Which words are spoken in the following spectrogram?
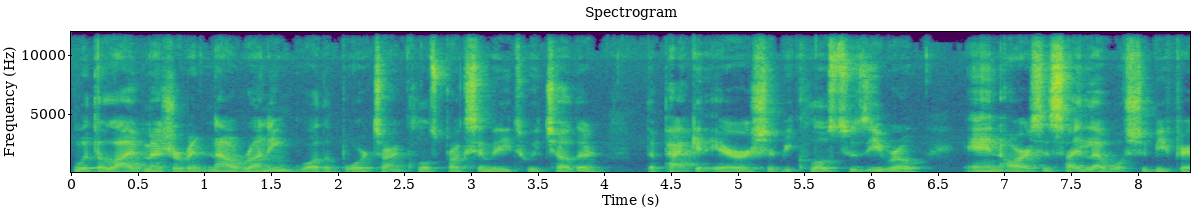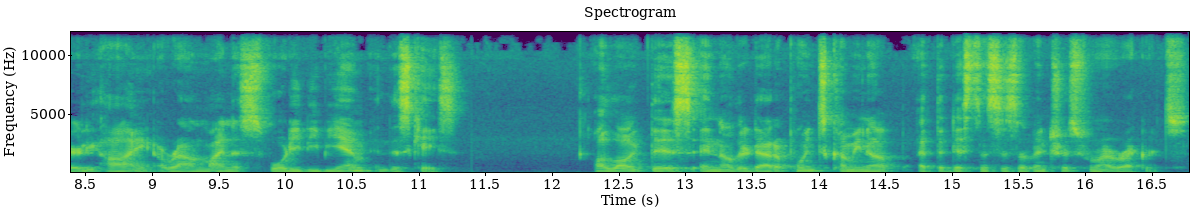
With the live measurement now running while the boards are in close proximity to each other, the packet error should be close to zero and RSSI level should be fairly high, around minus 40 dBm in this case. I'll log this and other data points coming up at the distances of interest for my records.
